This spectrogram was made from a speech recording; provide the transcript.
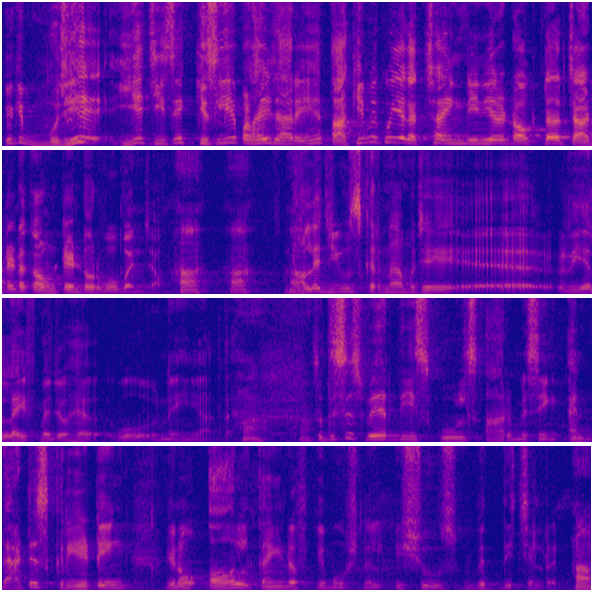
क्योंकि मुझे ये चीज़ें किस लिए पढ़ाई जा रही हैं ताकि मैं कोई एक अच्छा इंजीनियर डॉक्टर चार्टेड अकाउंटेंट और वो बन जाऊँ। हाँ हाँ। नॉलेज यूज़ करना मुझे रियल लाइफ में जो है वो नहीं आता। है so this is where the schools are missing and that is creating you know all kind of emotional issues with the children हाँ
